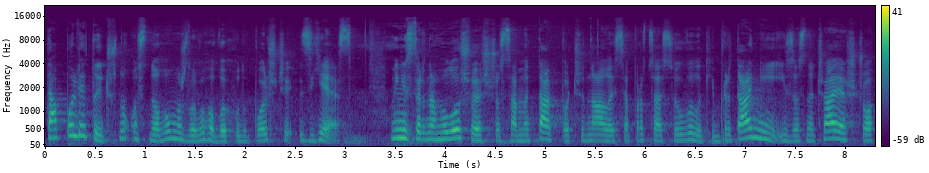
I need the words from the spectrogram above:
та політичну основу можливого виходу Польщі з ЄС. Міністр наголошує, що саме так починалися процеси у Великій Британії, і зазначає, що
